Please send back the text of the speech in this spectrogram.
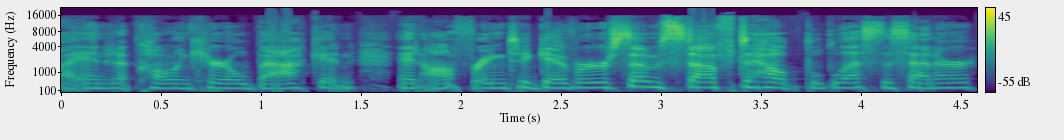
I ended up calling Carol back and, and offering to give her some stuff to help bless the center.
